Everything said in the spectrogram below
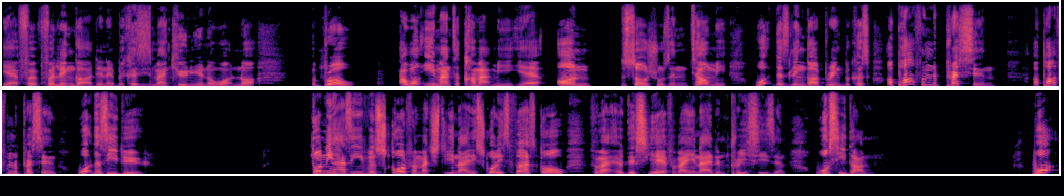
yeah, for for Lingard, in it because he's Mancunian or whatnot. Bro, I want you man to come at me, yeah, on the socials and tell me what does Lingard bring? Because apart from the pressing, apart from the pressing, what does he do? Donny hasn't even scored for Manchester United. He scored his first goal for Man- this year for Man United in pre-season. What's he done? What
